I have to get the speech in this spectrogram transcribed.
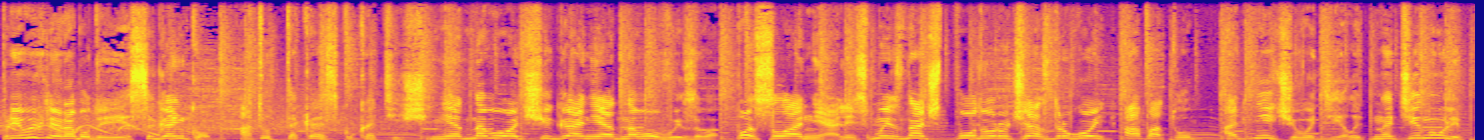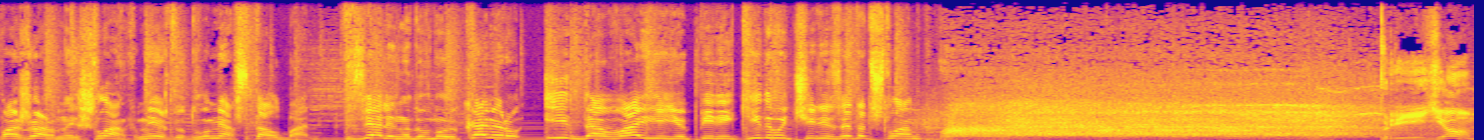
привыкли работать с огоньком, а тут такая скукотища. Ни одного очага, ни одного вызова. Послонялись мы, значит, по двору час-другой, а потом от нечего делать натянули пожарный шланг между двумя столбами, взяли надувную камеру и давай ее перекидывать через этот шланг. Прием!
